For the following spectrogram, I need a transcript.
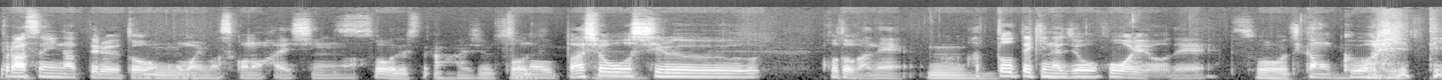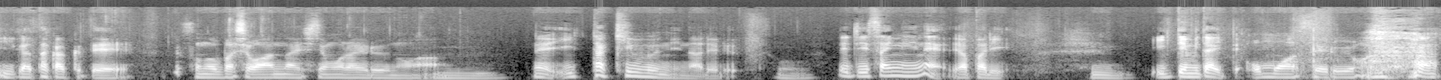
プラスになってると思います、うん、この配信は。そうですね、配信その場所を知ることがね、うん、圧倒的な情報量で、そう、ね、しかもクオリティが高くて、その場所を案内してもらえるのは、うん、ね、行った気分になれる。で、実際にね、やっぱり、行ってみたいって思わせるような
